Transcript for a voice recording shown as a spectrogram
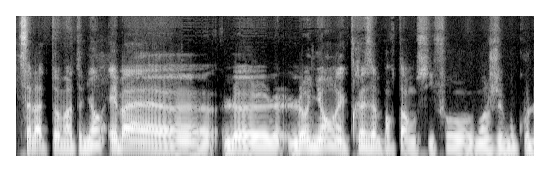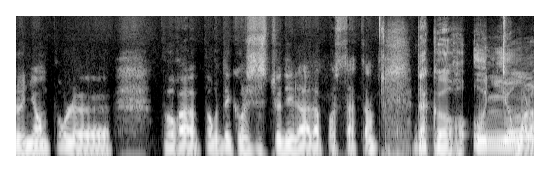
salade tomate oignon. Et ben, euh, le l'oignon est très important aussi. Il faut manger beaucoup d'oignons pour le pour euh, pour décongestionner la, la prostate. Hein. D'accord. Oignon, Voilà.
